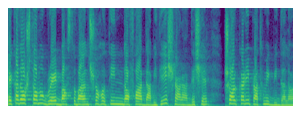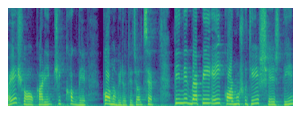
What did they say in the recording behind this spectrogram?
একাদশতম গ্রেড বাস্তবায়ন সহ তিন দফা দাবিতে সারা দেশের সরকারি প্রাথমিক বিদ্যালয়ে সহকারী শিক্ষকদের কর্মবিরতি চলছে। তিন দিনব্যাপী এই কর্মসূচির শেষ দিন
